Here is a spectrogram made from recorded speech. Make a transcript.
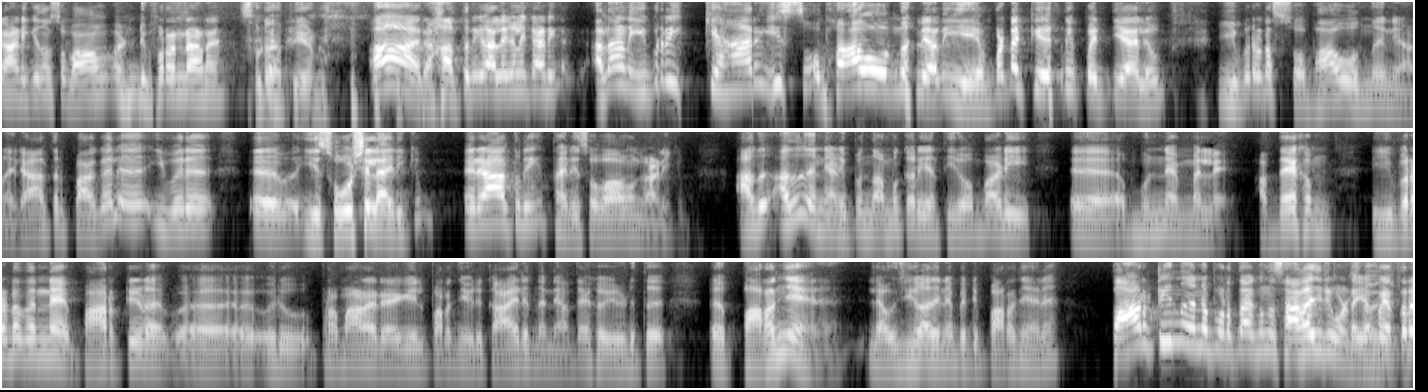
കാണിക്കുന്ന സ്വഭാവം ഡിഫറന്റ് ആണ്. സുഡാപ്പിയാണ്. ആ രാത്രി കാലങ്ങളിൽ കാണിക്ക അതാണ് ഇവർ ഈ ക്യാരി ഈ സ്വഭാവം ഒന്നുമില്ല അത് എവിടെ കയറി പറ്റിയാലും ഇവരുടെ സ്വഭാവം ഒന്ന് തന്നെയാണ്. രാത്രി പകൽ ഇവർ ഈ സോഷ്യലായിരിക്കും രാത്രി തനി സ്വഭാവം കാണിക്കും. അത് അത് തന്നെയാണ്. ഇപ്പം നമുക്കറിയാം തിരുവമ്പാടി മുൻ എം എൽ എ അദ്ദേഹം ഇവരുടെ തന്നെ പാർട്ടിയുടെ ഒരു പ്രമാണ രേഖയിൽ പറഞ്ഞ ഒരു കാര്യം തന്നെ അദ്ദേഹം എടുത്ത് പറഞ്ഞതിന് ലവ് ജിഹാദിനെ പറ്റി പറഞ്ഞതിന് പാർട്ടിയിൽ നിന്ന് തന്നെ പുറത്താക്കുന്ന സാഹചര്യം ഉണ്ടായി അപ്പോൾ എത്ര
